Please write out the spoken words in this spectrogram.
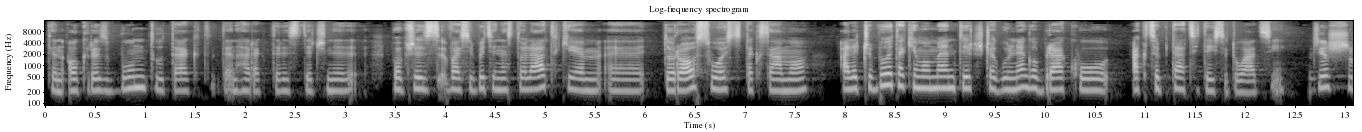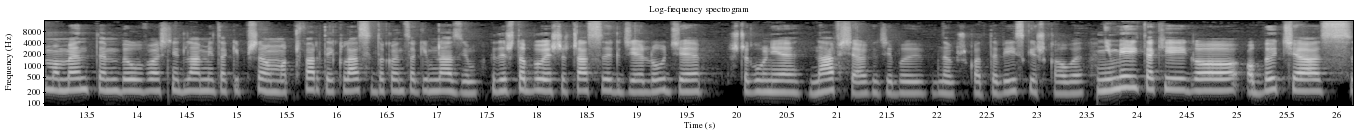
ten okres buntu, tak, ten charakterystyczny, poprzez właśnie bycie nastolatkiem, y, dorosłość tak samo. Ale czy były takie momenty szczególnego braku akceptacji tej sytuacji? Cięższym momentem był właśnie dla mnie taki przełom od czwartej klasy do końca gimnazjum, gdyż to były jeszcze czasy, gdzie ludzie szczególnie na wsiach, gdzie były na przykład te wiejskie szkoły, nie mieli takiego obycia z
